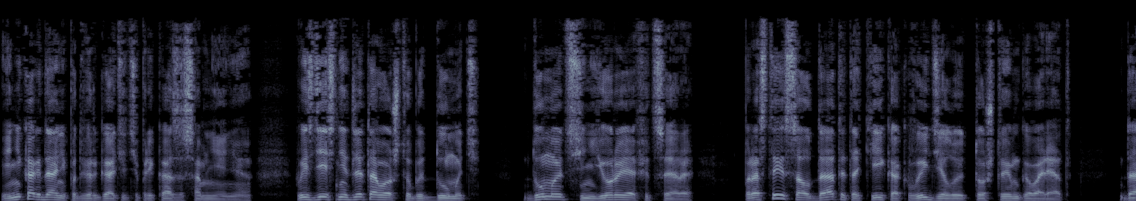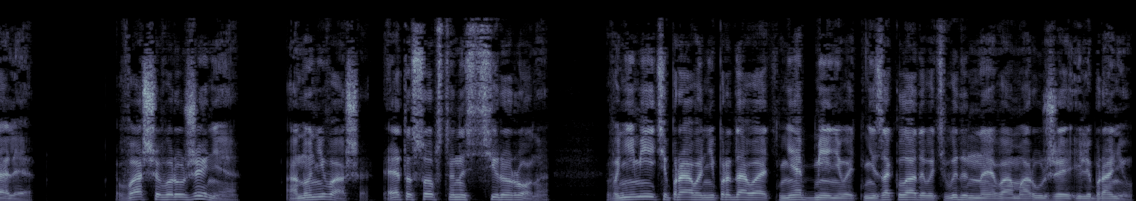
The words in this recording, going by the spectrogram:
и никогда не подвергать эти приказы сомнению. Вы здесь не для того, чтобы думать. Думают сеньоры и офицеры. Простые солдаты, такие как вы, делают то, что им говорят. Далее. Ваше вооружение, оно не ваше. Это собственность Сира Рона. Вы не имеете права ни продавать, ни обменивать, ни закладывать выданное вам оружие или броню.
